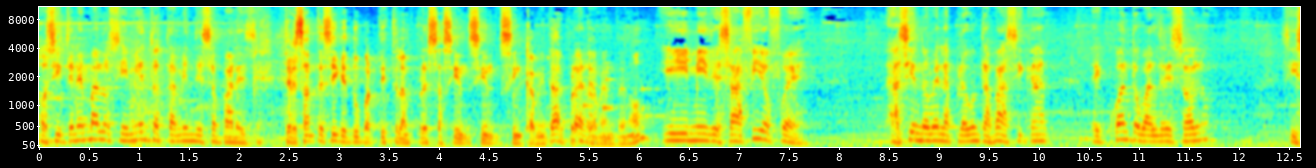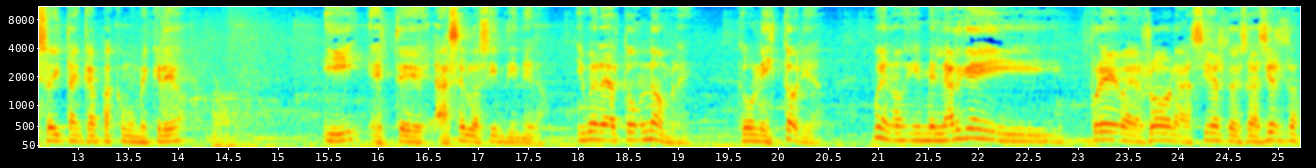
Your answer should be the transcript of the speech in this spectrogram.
O si tenés malos cimientos también desaparece. Interesante sí que tú partiste la empresa sin, sin, sin capital prácticamente, ¿no? Y mi desafío fue, haciéndome las preguntas básicas, de cuánto valdré solo, si soy tan capaz como me creo, y este, hacerlo sin dinero. Y bueno, era todo un nombre, toda una historia. Bueno, y me largué y prueba, error, acierto, desacierto.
